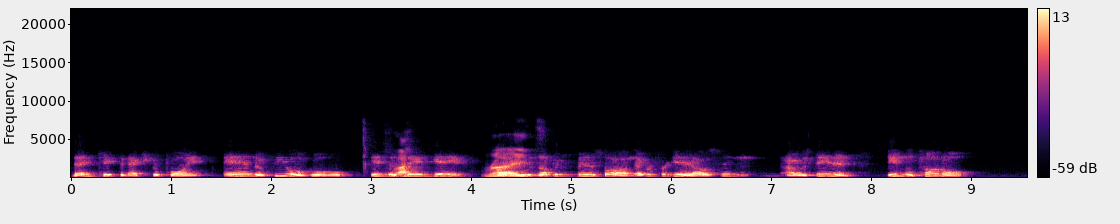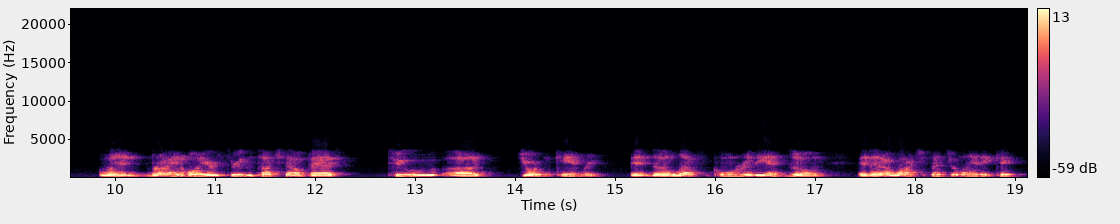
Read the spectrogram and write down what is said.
then kicked an extra point and a field goal in the same game. Right. It was up in Minnesota. I'll never forget it. I was sitting, I was standing in the tunnel when Brian Hoyer threw the touchdown pass to uh, Jordan Cameron in the left corner of the end zone, and then I watched Spencer Lanning kick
